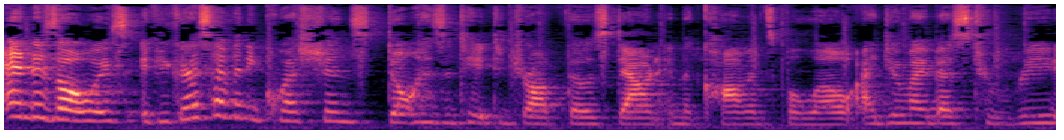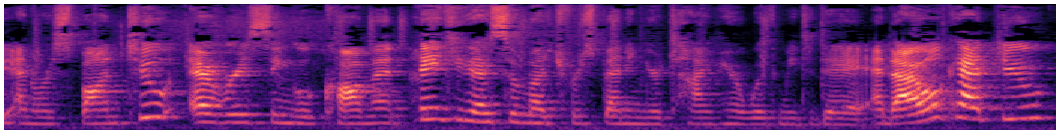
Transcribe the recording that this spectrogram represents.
And as always, if you guys have any questions, don't hesitate to drop those down in the comments below. I do my best to read and respond to every single comment. Thank you guys so much for spending your time here with me today, and I will catch you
